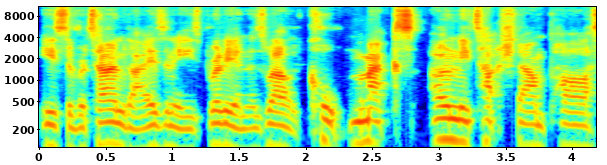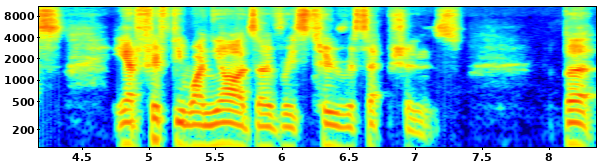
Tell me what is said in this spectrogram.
he's the return guy, isn't he? He's brilliant as well. Caught Max only touchdown pass. He had 51 yards over his two receptions. But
